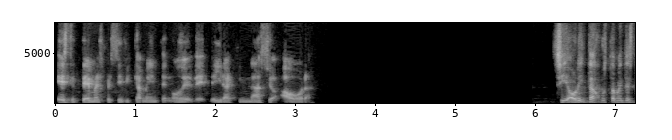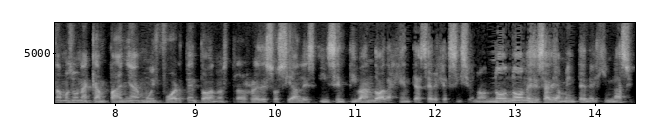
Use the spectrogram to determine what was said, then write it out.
este tema específicamente, ¿no? de, de, de ir al gimnasio ahora. Sí, ahorita justamente estamos en una campaña muy fuerte en todas nuestras redes sociales, incentivando a la gente a hacer ejercicio, ¿no? No, no necesariamente en el gimnasio,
